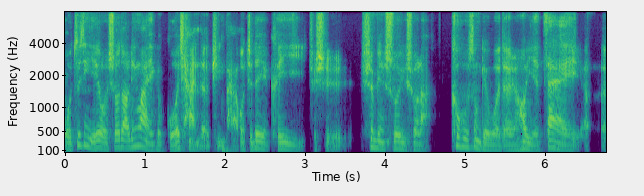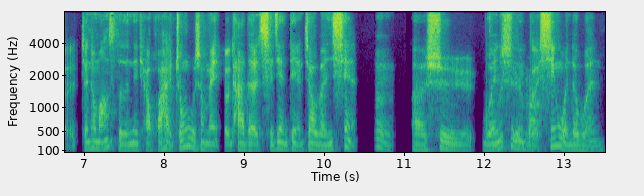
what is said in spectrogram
我最近也有收到另外一个国产的品牌，我觉得也可以，就是顺便说一说啦。客户送给我的，然后也在呃 Gentle Monster 的那条淮海中路上面有它的旗舰店，叫文献。嗯呃，是文是那个新闻的文，嗯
